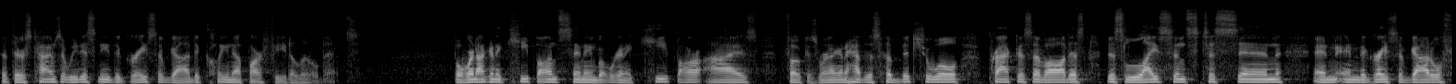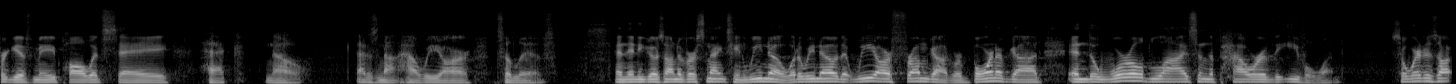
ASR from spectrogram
That there's times that we just need the grace of God to clean up our feet a little bit. But we're not going to keep on sinning, but we're going to keep our eyes focused. We're not going to have this habitual practice of all this, this license to sin and, and the grace of God will forgive me. Paul would say, heck no. That is not how we are to live. And then he goes on to verse 19. We know, what do we know? That we are from God. We're born of God, and the world lies in the power of the evil one. So where does our,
